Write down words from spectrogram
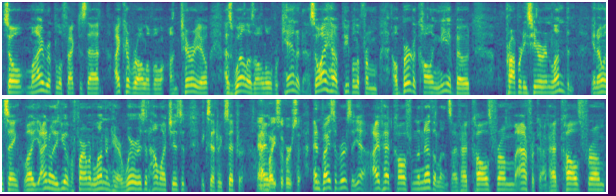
So my ripple effect is that I cover all of Ontario as well as all over Canada. So I have people from Alberta calling me about properties here in London you know, and saying, well, I know that you have a farm in London here. Where is it? How much is it? Et cetera, et cetera. And I've, vice versa. And vice versa, yeah. I've had calls from the Netherlands. I've had calls from Africa. I've had calls from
